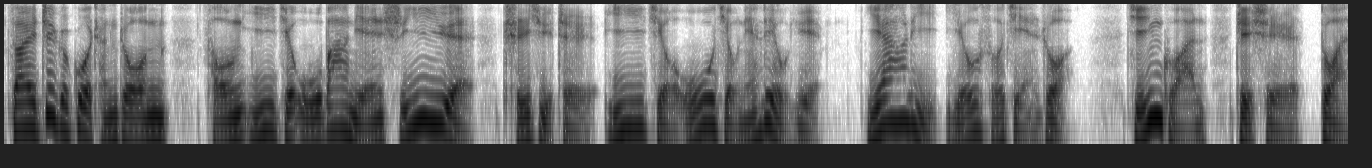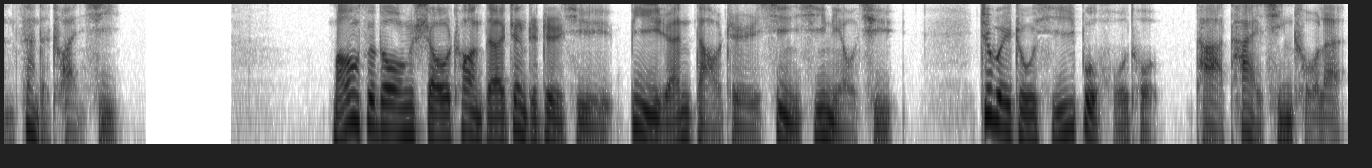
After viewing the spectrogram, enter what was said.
在这个过程中，从一九五八年十一月持续至一九五九年六月，压力有所减弱，尽管只是短暂的喘息。毛泽东首创的政治秩序必然导致信息扭曲。这位主席不糊涂，他太清楚了：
